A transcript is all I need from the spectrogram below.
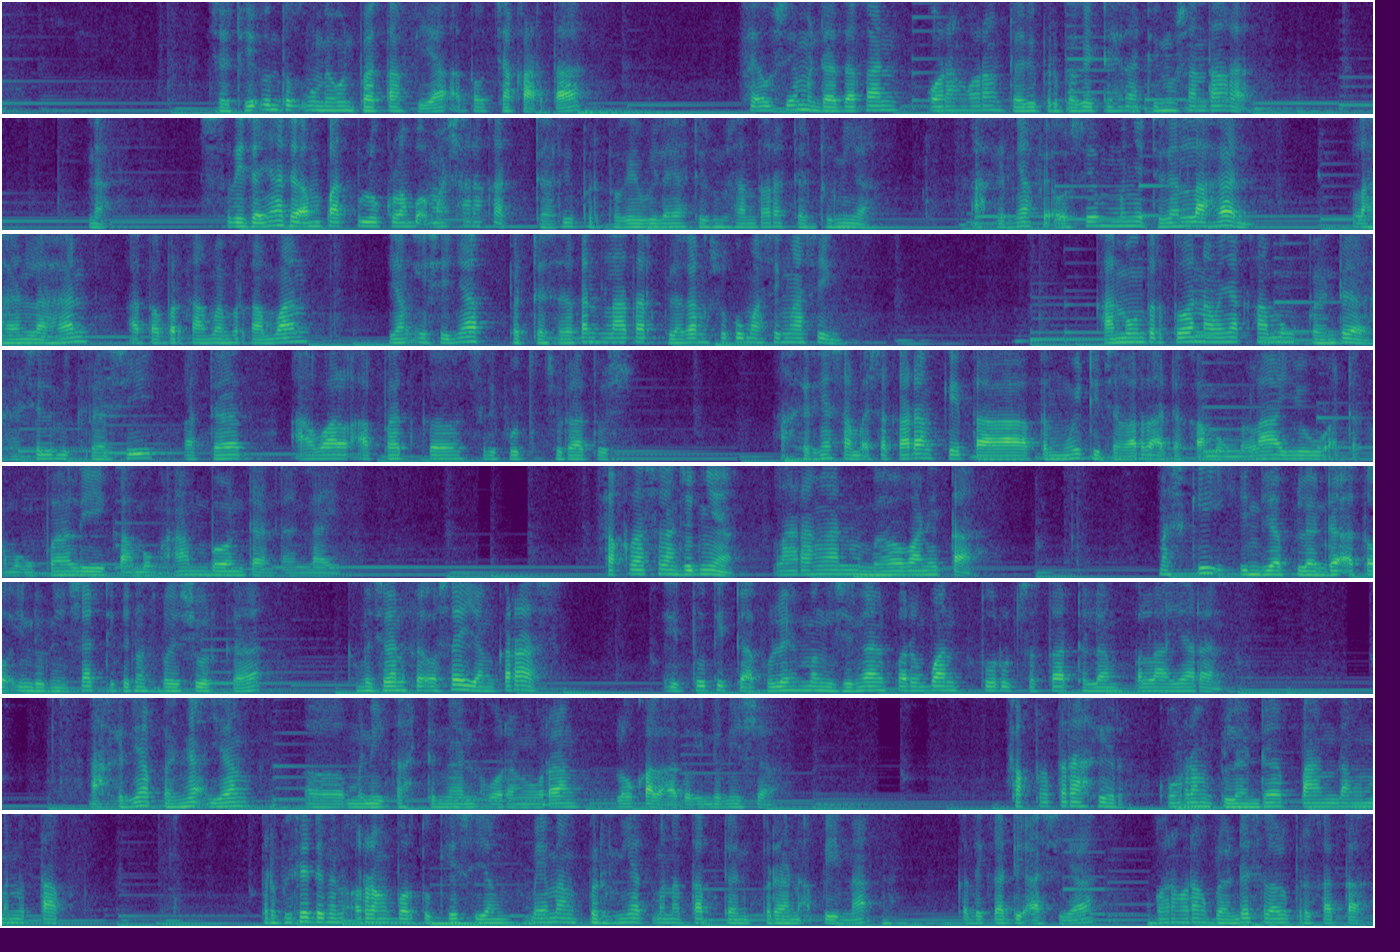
Jadi untuk membangun Batavia atau Jakarta, VOC mendatangkan orang-orang dari berbagai daerah di Nusantara. Nah, setidaknya ada 40 kelompok masyarakat dari berbagai wilayah di Nusantara dan dunia. Akhirnya VOC menyediakan lahan, lahan-lahan atau perkampungan-perkampungan yang isinya berdasarkan latar belakang suku masing-masing. Kampung tertua namanya Kampung Banda, hasil migrasi pada awal abad ke 1700 akhirnya sampai sekarang kita temui di Jakarta ada kampung Melayu, ada kampung Bali, kampung Ambon, dan lain-lain. Fakta selanjutnya, larangan membawa wanita. Meski Hindia Belanda atau Indonesia dikenal sebagai surga, kebijakan VOC yang keras itu tidak boleh mengizinkan perempuan turut serta dalam pelayaran. Akhirnya banyak yang e, menikah dengan orang-orang lokal atau Indonesia. Fakta terakhir, orang Belanda pantang menetap. Berbeda dengan orang Portugis yang memang berniat menetap dan beranak pinak, ketika di Asia, orang-orang Belanda selalu berkata,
